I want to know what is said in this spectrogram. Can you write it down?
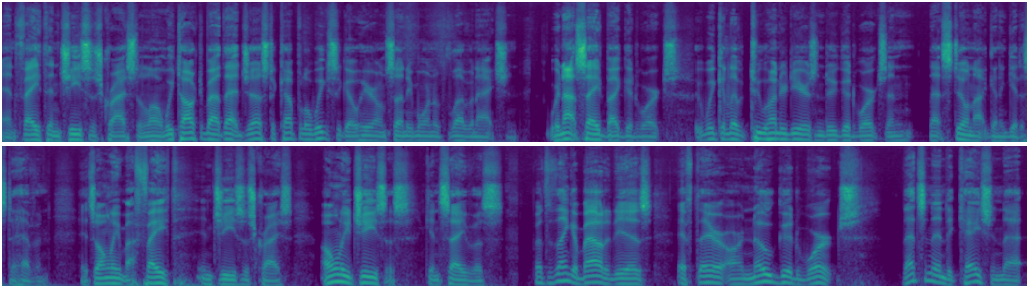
and faith in Jesus Christ alone. We talked about that just a couple of weeks ago here on Sunday morning with Love in Action. We're not saved by good works. We could live 200 years and do good works, and that's still not going to get us to heaven. It's only by faith in Jesus Christ. Only Jesus can save us. But the thing about it is, if there are no good works, that's an indication that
